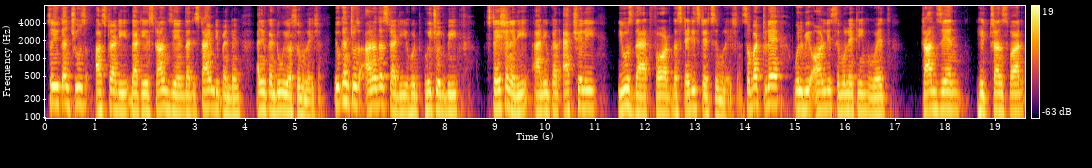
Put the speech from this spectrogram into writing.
So you can choose a study that is transient, that is time dependent, and you can do your simulation. You can choose another study which would be stationary and you can actually use that for the steady state simulation. So but today we'll be only simulating with transient heat transfer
